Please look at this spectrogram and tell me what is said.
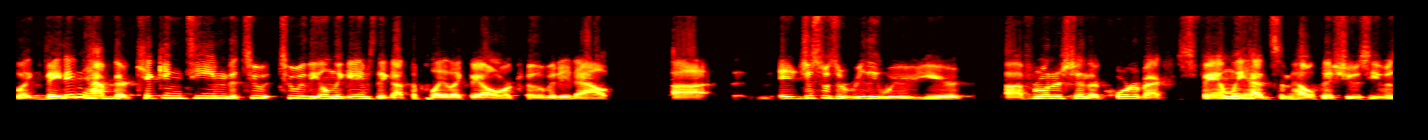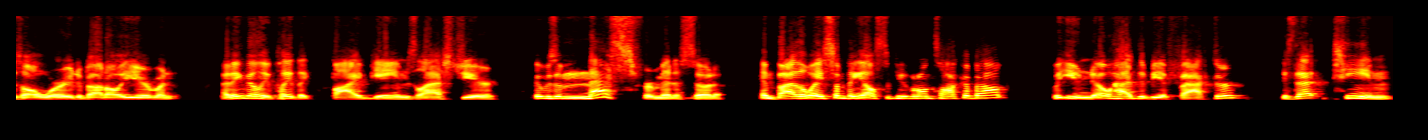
like they didn't have their kicking team. The two two of the only games they got to play, like they all were COVIDed out. Uh, it just was a really weird year. Uh, from what I understand, their quarterback's family had some health issues he was all worried about all year. When I think they only played like five games last year, it was a mess for Minnesota. And by the way, something else that people don't talk about, but you know had to be a factor, is that team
